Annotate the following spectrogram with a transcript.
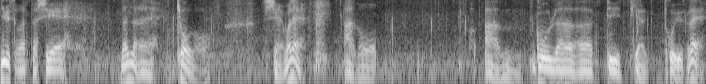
ニュースもあったしなんならね今日の試合はねあのあゴールラーっていう的なところで言うとね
